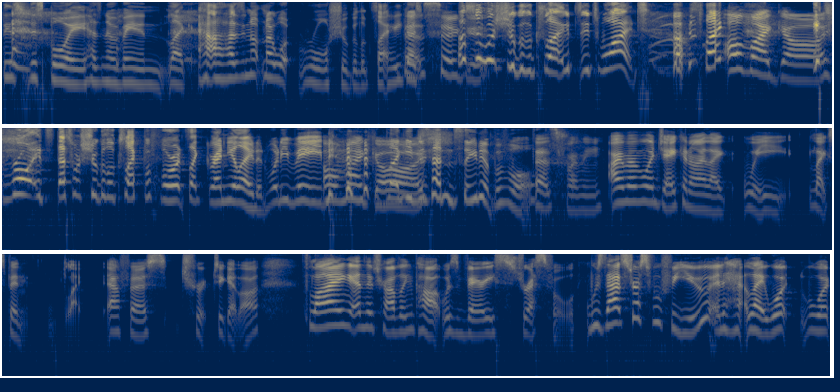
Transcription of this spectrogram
this this boy has never been in, like, how how does he not know what raw sugar looks like? He goes, That's so that's good. not what sugar looks like. It's it's white. I was like, oh my god. it's raw. It's that's what sugar looks like before it's like granulated. What do you mean? Oh my god. like he just hadn't seen it before. That's funny. I remember when Jake and I like we like spent like our first trip together. Flying and the traveling part was very stressful. Was that stressful for you? And how, like what what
